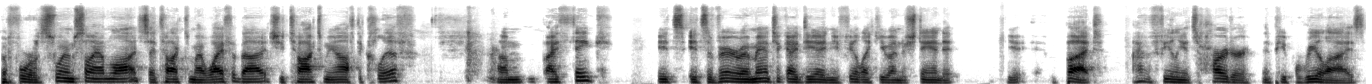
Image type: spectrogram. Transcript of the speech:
before SwimSwam launched i talked to my wife about it. She talked me off the cliff. Um, i think it's it's a very romantic idea and you feel like you understand it you, but I have a feeling it's harder than people realize.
